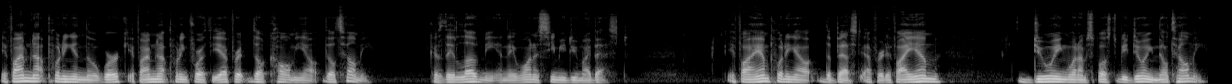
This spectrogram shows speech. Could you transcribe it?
If I'm not putting in the work, if I'm not putting forth the effort, they'll call me out. They'll tell me because they love me and they want to see me do my best. If I am putting out the best effort, if I am doing what I'm supposed to be doing, they'll tell me.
